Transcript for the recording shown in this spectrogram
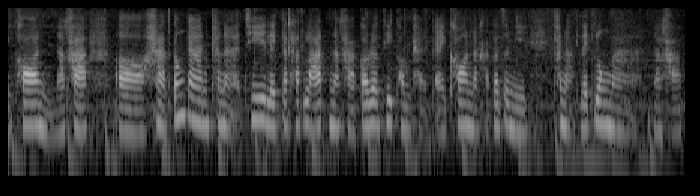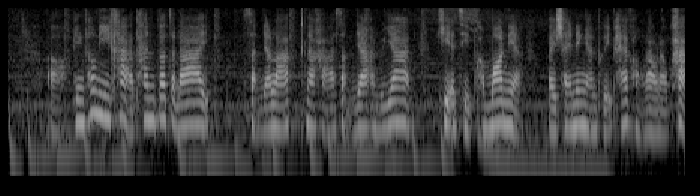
icon นะคะหากต้องการขนาดที่เล็กกระทัดรัดนะคะก็เลือกที่ compact icon นะคะก็จะมีขนาดเล็กลงมานะคะเพียงเท่านี้ค่ะท่านก็จะได้ สัญลักษณ์นะคะ สัญญาอนุญาต Creative Commons เนี่ยไปใช้ในงานเผยแพร่ของเราแล้วค่ะ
